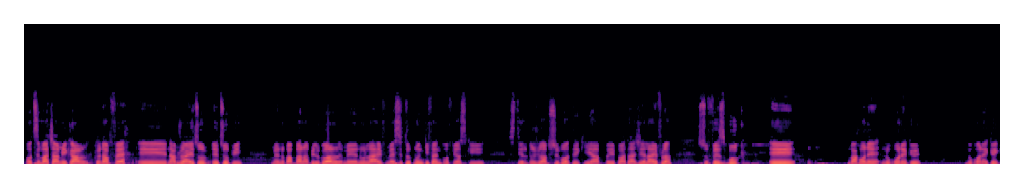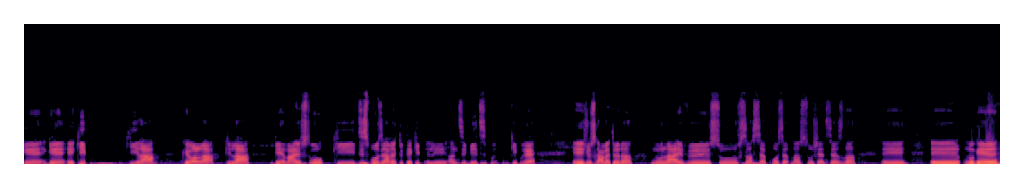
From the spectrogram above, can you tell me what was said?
on ti match amikal ke nap fe, e nap jwa Etiopi. Mais nous pas ballon le goal, mais nous live. Merci tout le monde qui fait une confiance, qui style toujours à supporter, qui a partagé live là sur Facebook. Et nous connaissons que nous connaissons que une équipe qui là, qui est là, qui là, un maestro qui dispose avec toute l'équipe anti beats qui prêt. Et jusqu'à maintenant, nous live euh, sur 107.7 là, sur chaîne 16 là. Et, et nous avons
